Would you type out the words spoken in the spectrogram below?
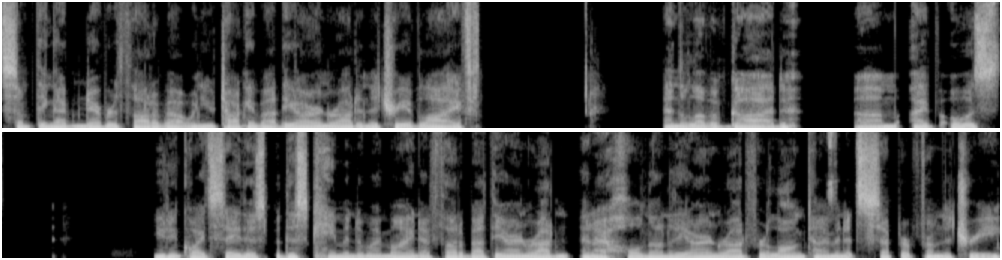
something I've never thought about when you're talking about the iron rod and the tree of life and the love of God. Um, I've always, you didn't quite say this, but this came into my mind. I've thought about the iron rod and, and I hold on to the iron rod for a long time and it's separate from the tree.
